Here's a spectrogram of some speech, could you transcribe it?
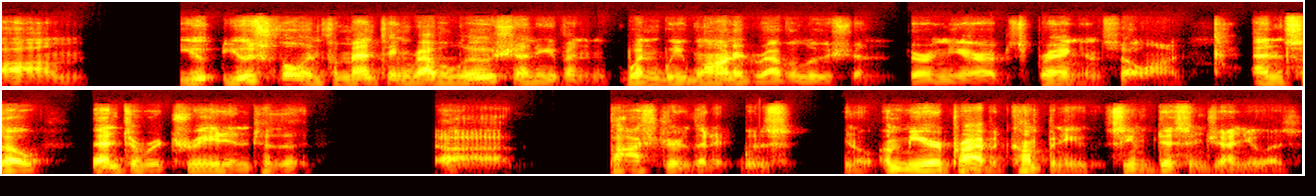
Um, useful in fomenting revolution, even when we wanted revolution during the Arab Spring and so on. And so then to retreat into the posture that it was, you know, a mere private company seemed disingenuous.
